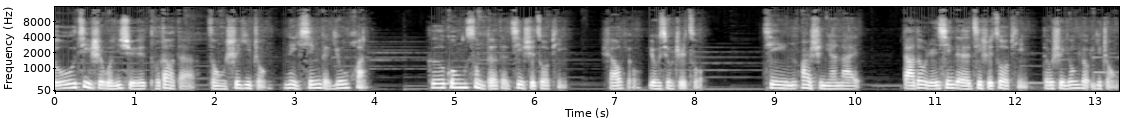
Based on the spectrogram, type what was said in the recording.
读纪实文学读到的总是一种内心的忧患。歌功颂德的纪实作品少有优秀之作，近二十年来，打动人心的纪实作品都是拥有一种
